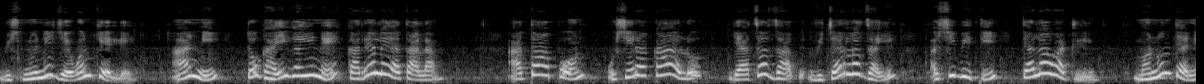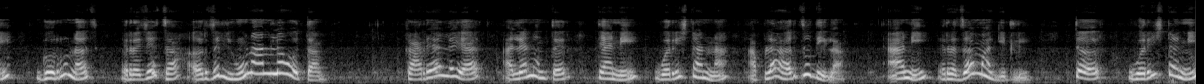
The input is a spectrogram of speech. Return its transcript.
विष्णूने जेवण केले आणि तो घाईघाईने कार्यालयात आला. आता आपण उशिरा का आलो याचा जाब विचारला जाईल अशी भीती त्याला वाटली. म्हणून त्याने घरूनच रजेचा अर्ज लिहून आणला होता. कार्यालयात आल्यानंतर त्याने वरिष्ठांना आपला अर्ज दिला आणि रजा मागितली. तर वरिष्ठांनी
